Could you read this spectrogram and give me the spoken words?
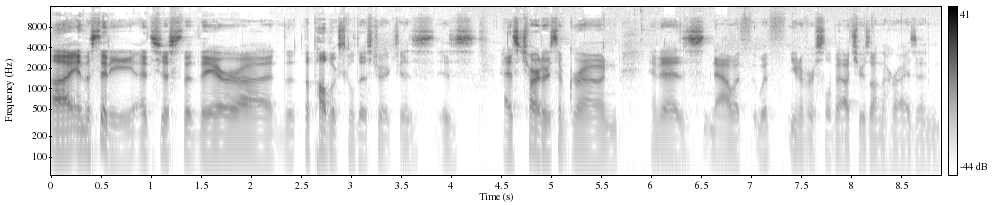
uh, in the city. It's just that they're uh, the, the public school district is is as charters have grown and as now with with universal vouchers on the horizon,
